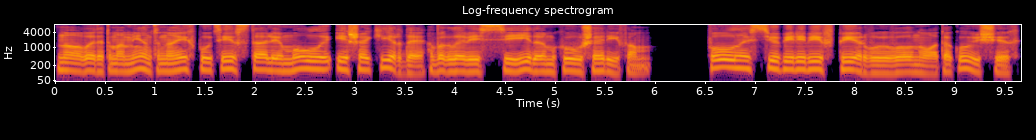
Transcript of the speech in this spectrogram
но в этот момент на их пути встали муллы и шакирды во главе с Сиидом Кул-Шарифом. Полностью перебив первую волну атакующих,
